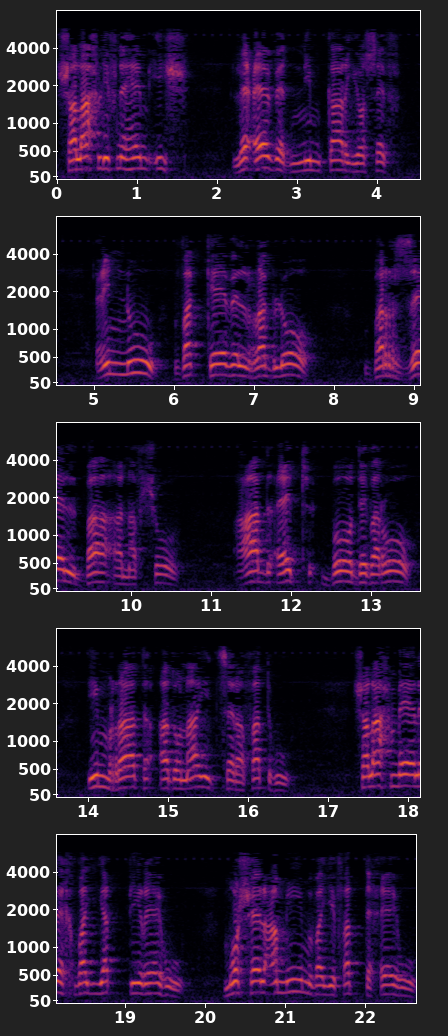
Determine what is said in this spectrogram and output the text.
שלח לפניהם איש, לעבד נמכר יוסף, עינו וכבל רגלו, ברזל באה נפשו, עד עת בו דברו, אמרת אדוני צרפת הוא. שלח מלך ויתירהו, מושל עמים ויפתחהו.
